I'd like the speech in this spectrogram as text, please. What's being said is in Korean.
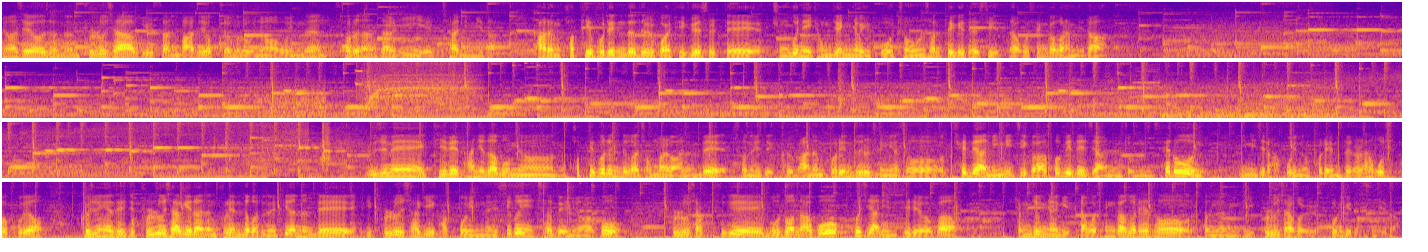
안녕하세요. 저는 블루샥 일산 마주역점을 운영하고 있는 31살 이예찬입니다. 다른 커피 브랜드들과 비교했을 때 충분히 경쟁력 있고 좋은 선택이 될 수 있다고 생각을 합니다. 요즘에 길에 다니다 보면 커피 브랜드가 정말 많은데 저는 이제 그 많은 브랜드들 중에서 최대한 이미지가 소비되지 않은 좀 새로운 이미지를 갖고 있는 브랜드를 하고 싶었고요. 그 중에서 이제 블루샥이라는 브랜드가 눈에 띄었는데 이 블루샥이 갖고 있는 시그니처 메뉴하고 블루샥 특유의 모던하고 코지한 인테리어가 경쟁력이 있다고 생각을 해서 저는 이 블루샥을 고르게 됐습니다.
